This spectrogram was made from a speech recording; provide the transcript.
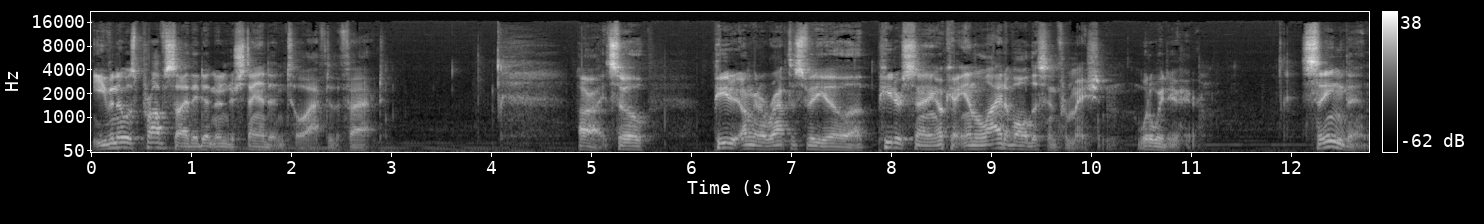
Even though it was prophesied, they didn't understand it until after the fact. All right, so Peter, I'm going to wrap this video up. Peter's saying, okay, in light of all this information, what do we do here? Seeing then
